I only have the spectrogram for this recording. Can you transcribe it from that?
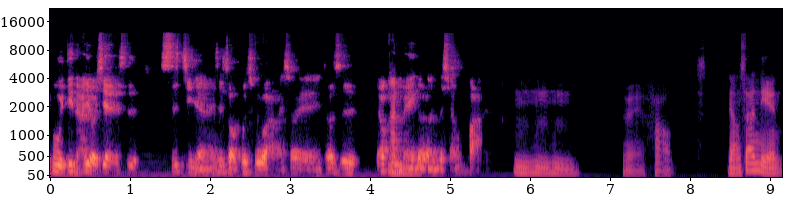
不一定。还有些人是十几年还是走不出来，所以都是要看每一个人的想法。嗯嗯嗯，对，好，两三年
